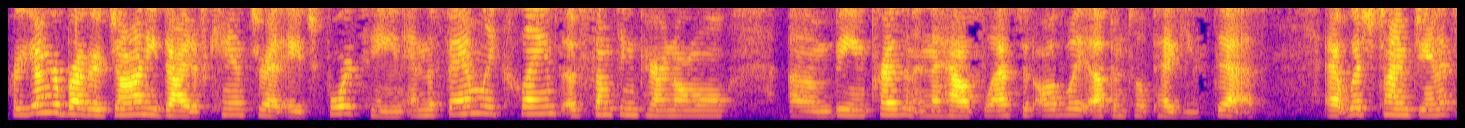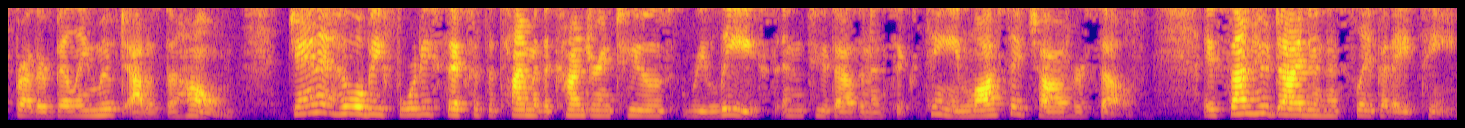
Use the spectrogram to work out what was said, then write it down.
Her younger brother Johnny died of cancer at age 14, and the family claims of something paranormal um, being present in the house lasted all the way up until Peggy's death, at which time Janet's brother Billy moved out of the home. Janet, who will be 46 at the time of The Conjuring 2's release in 2016, lost a child herself, a son who died in his sleep at 18.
